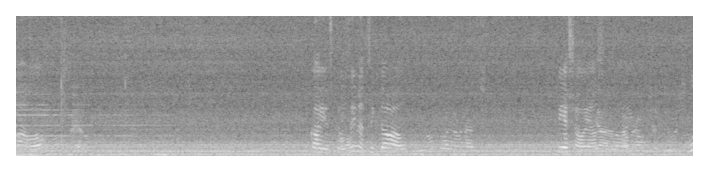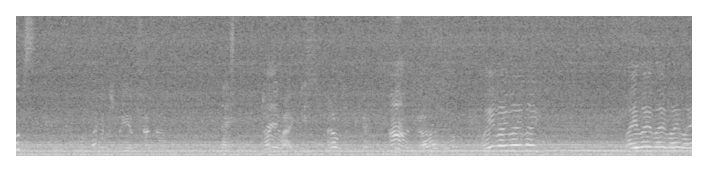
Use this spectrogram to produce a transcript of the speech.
O. Vēl. Kā jūs to zinat, cik tālu Nu, to jau redz. piešaujās Jā, ar laiku? pabraucat jūs. Ups! Un tagad uz priekšu atkal. Nē, to nevajag. Viss braucat tikai. Ā. Gāzi un Vai, vai, vai, vai. Vai, vai, vai, vai, vai.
